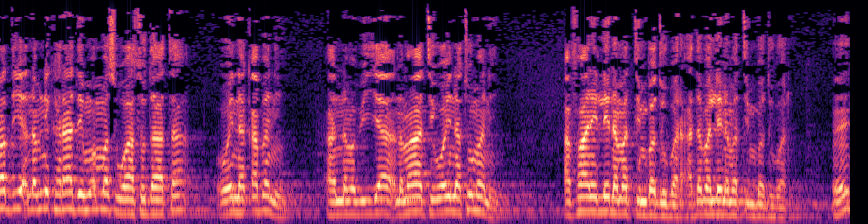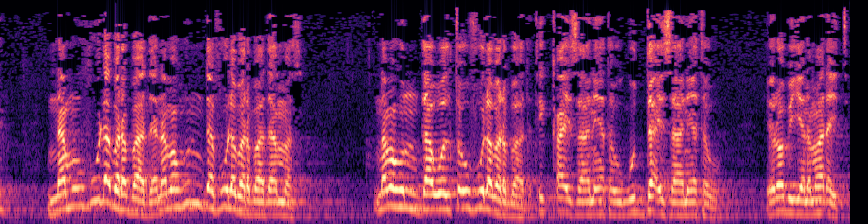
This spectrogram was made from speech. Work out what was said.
رضي نمني كرادي مؤمس واسداتا وين قبني أنما بيا نماتي وين تمني أفاني اللي نمت بدوبر أدب اللي نمت بدوبر إيه؟ نمو فولا بربادة نما هند فولا بربادة أمس nama hundaa wal ta'uu fuula barbaada xiqqaa isaanii haa ta'u guddaa isaanii haa ta'u yeroo biyya namaa dhayte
